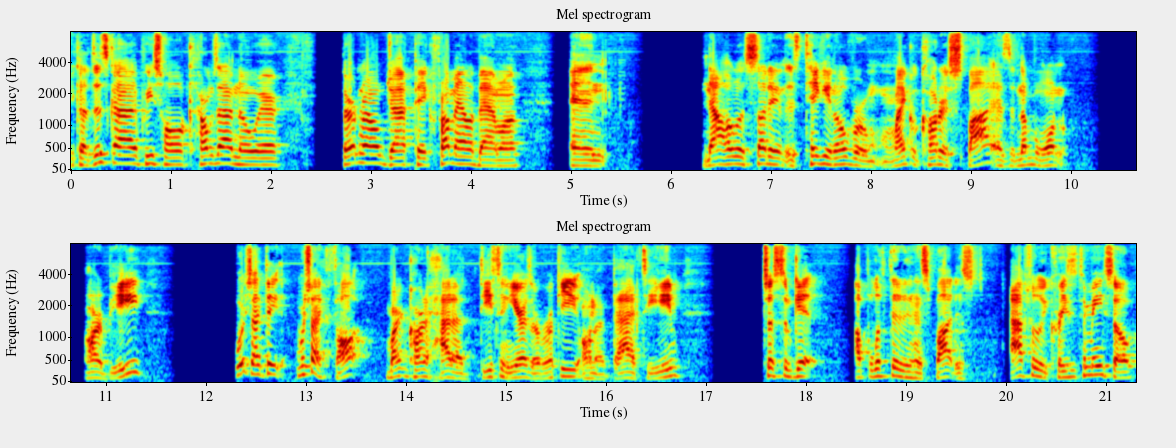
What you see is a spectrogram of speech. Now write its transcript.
Because this guy, Breece Hall, comes out of nowhere, third round draft pick from Alabama, and now all of a sudden is taking over Michael Carter's spot as the number one RB, which I think, which I thought Michael Carter had a decent year as a rookie on a bad team, just to get uplifted in his spot is absolutely crazy to me. So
